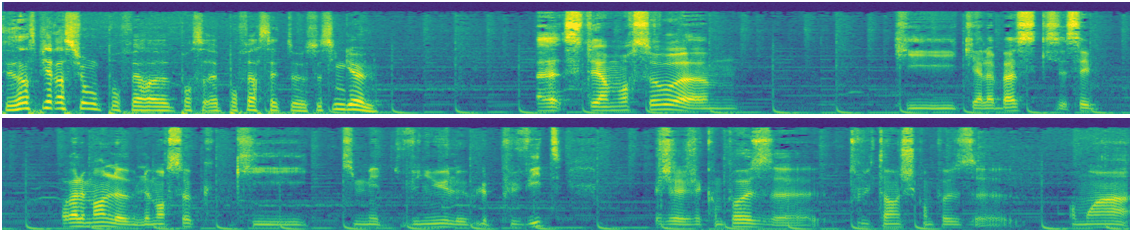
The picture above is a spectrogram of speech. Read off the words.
tes inspirations pour faire, pour, ce- pour faire cette, ce single? C'était un morceau qui, qui, à la base, c'est probablement le, le morceau qui, qui m'est venu le, le plus vite. Je, je compose euh, tout le temps, je compose euh, au moins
